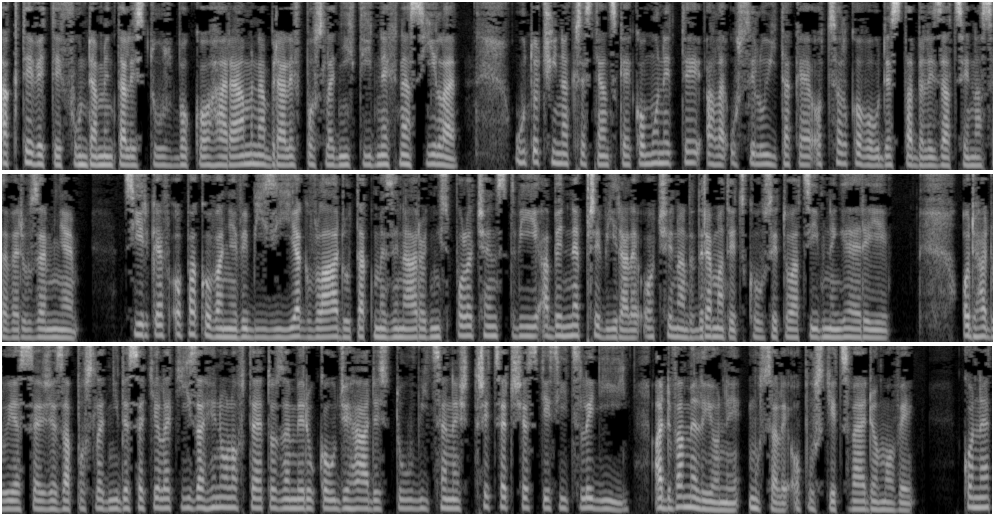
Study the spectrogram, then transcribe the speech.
Aktivity fundamentalistů z Boko Haram nabrali v posledních týdnech na síle. Útočí na křesťanské komunity, ale usilují také o celkovou destabilizaci na severu země. Církev opakovaně vybízí jak vládu, tak mezinárodní společenství, aby nepřebírali oči nad dramatickou situací v Nigérii. Odhaduje se, že za poslední desetiletí zahynulo v této zemi rukou džihadistů více než 36 tisíc lidí a 2 miliony museli opustit své domovy. Konec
